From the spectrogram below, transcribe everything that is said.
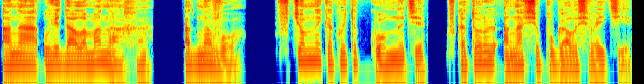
Она увидала монаха, одного, в темной какой-то комнате, в которую она все пугалась войти.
